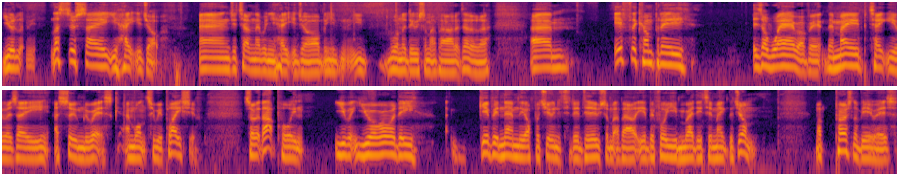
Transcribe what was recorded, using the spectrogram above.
you let's just say you hate your job and you're telling everyone you hate your job and you, you want to do something about it. Da, da, da. Um, if the company is aware of it, they may take you as a assumed risk and want to replace you. So at that point, you you're already giving them the opportunity to do something about you before you're even ready to make the jump. My personal view is,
